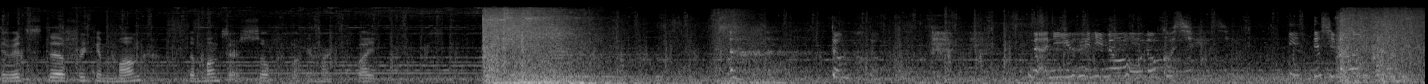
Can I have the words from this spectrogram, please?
if it's the freaking monk, the monks are so fucking hard to fight. を残し行ってしまわれたのです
